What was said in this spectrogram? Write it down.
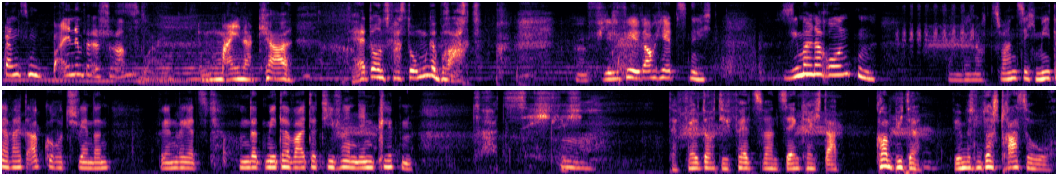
ganzen Beine verschrammt. Meiner Kerl, der hätte uns fast umgebracht. Viel fehlt auch jetzt nicht. Sieh mal nach unten. Wenn wir noch 20 Meter weit abgerutscht wären, dann wären wir jetzt 100 Meter weiter tiefer an den Klippen. Tatsächlich. Da fällt doch die Felswand senkrecht ab. Komm, Peter, wir müssen zur Straße hoch.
